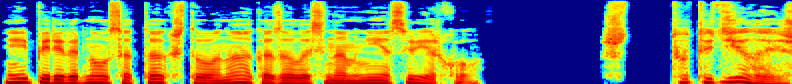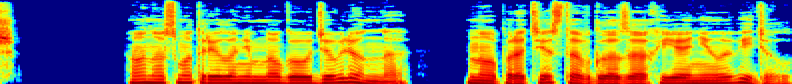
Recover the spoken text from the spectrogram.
и перевернулся так, что она оказалась на мне сверху. «Что ты делаешь?» Она смотрела немного удивленно, но протеста в глазах я не увидел,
